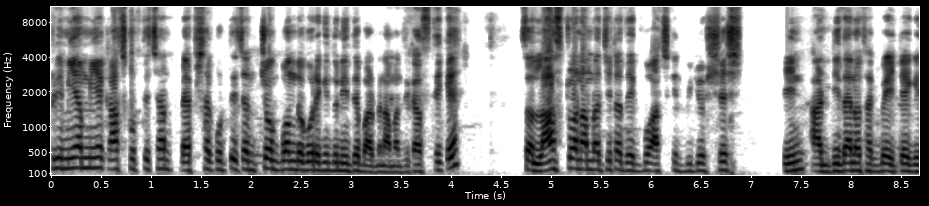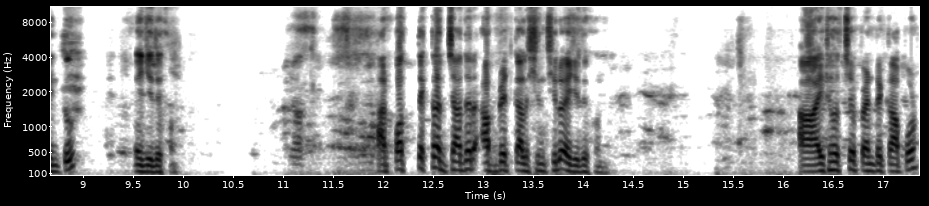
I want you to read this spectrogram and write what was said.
প্রিমিয়াম নিয়ে কাজ করতে চান, ব্যবসা করতে চান, চোখ বন্ধ করে কিন্তু নিতে পারবেন আমাদের কাছ থেকে। সো লাস্ট ওয়ান আমরা যেটা দেখব, আজকের ভিডিও শেষ পিন আর ডিজাইনও থাকবে, এটাই কিন্তু, এই যে দেখুন। আর প্রত্যেকটা যাদের আপডেট কালেকশন ছিল, এই যে দেখুন। এটা হচ্ছে প্যান্টের কাপড়।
